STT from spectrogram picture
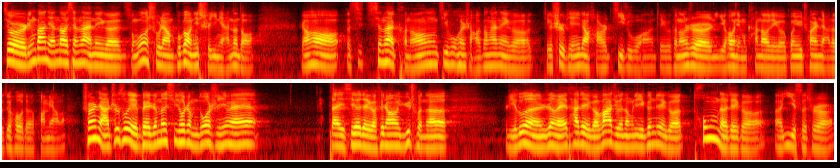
就是零八年到现在那个总共的数量不够你使一年的都。然后现现在可能几乎很少。刚才那个这个视频一定要好好记住啊，这个可能是以后你们看到这个关于穿山甲的最后的画面了。穿山甲之所以被人们需求这么多，是因为在一些这个非常愚蠢的。理论认为，它这个挖掘能力跟这个通的这个呃意思是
